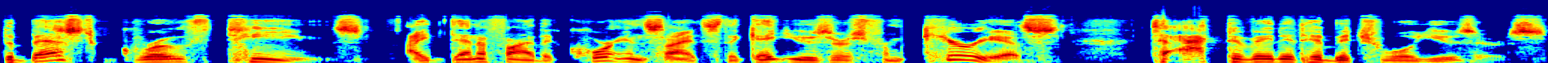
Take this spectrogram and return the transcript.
the best growth teams identify the core insights that get users from curious to activated habitual users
